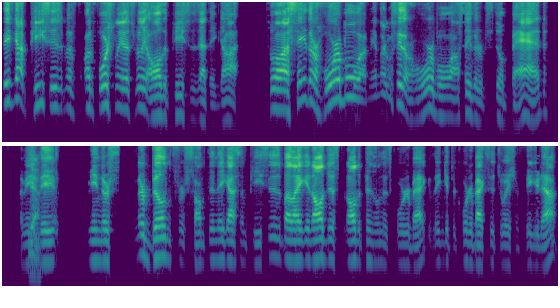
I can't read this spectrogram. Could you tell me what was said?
they've got pieces. but Unfortunately, that's really all the pieces that they got. So I say they're horrible. I mean, I'm not gonna say they're horrible. I'll say they're still bad. I mean, Yeah. they, I mean, they're they're building for something. They got some pieces, but like it all just it all depends on this quarterback. If they can get their quarterback situation figured out,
